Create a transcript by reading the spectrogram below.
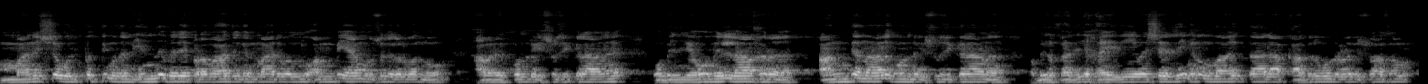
മനുഷ്യ ഉൽപ്പത്തി മുതൽ ഇന്ന് വരെ പ്രവാചകന്മാർ വന്നു അമ്പിയ മുറുസലുകൾ വന്നു അവരെ കൊണ്ട് വിശ്വസിക്കലാണ്. ഒബിൽ യൗമിൽ ആഖിർ അന്ത്യനാൾ കൊണ്ട് വിശ്വസിക്കലാണ്. ഒബിൽ ഖദരി ഖൈരി വശരി ഖദർ കൊണ്ടുള്ള വിശ്വാസം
